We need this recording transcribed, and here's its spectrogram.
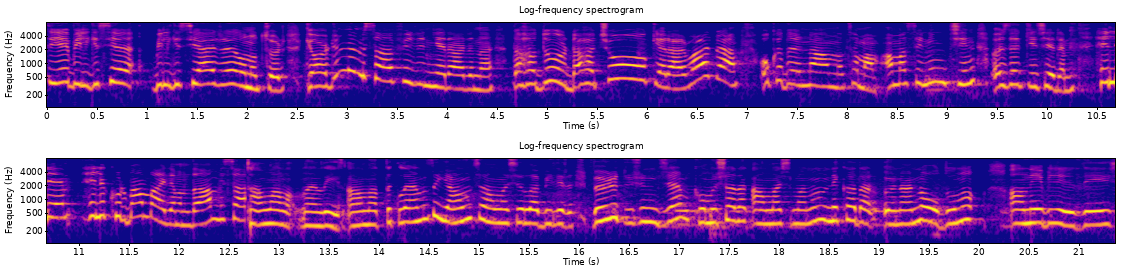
Diye bilgisayar, bilgisayarı unutur. Gördün mü misafirin yararını? Daha dur, daha çok yarar var da o kadarını anlatamam. Ama senin için özet geçerim. Hele hele kurban bayramında misafir... Tam anlatmalıyız. Anlattıklarımızı yanlış anlaşılabilir. Böyle düşünce konuşarak anlaşmanın ne kadar önemli olduğunu anlayabiliriz. Değiş...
